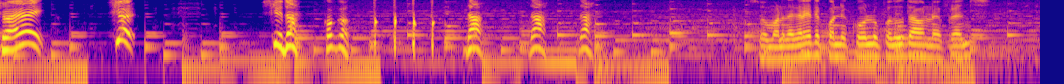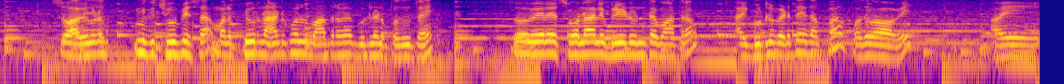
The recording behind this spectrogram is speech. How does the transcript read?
సో దా కొక్క దా దా దా. సో మన దగ్గర అయితే కొన్ని కోళ్ళు పొదుగుతూ ఉన్నాయి ఫ్రెండ్స్. సో అవి కూడా మీకు చూపిస్తా. మన ప్యూర్ నాటుకోళ్ళు మాత్రమే గుడ్లను పొదుగుతాయి. సో వేరే సోనాలి బ్రీడ్ ఉంటే మాత్రం అవి గుడ్లు పెడతాయి తప్ప పొదగవు అవి. అవి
